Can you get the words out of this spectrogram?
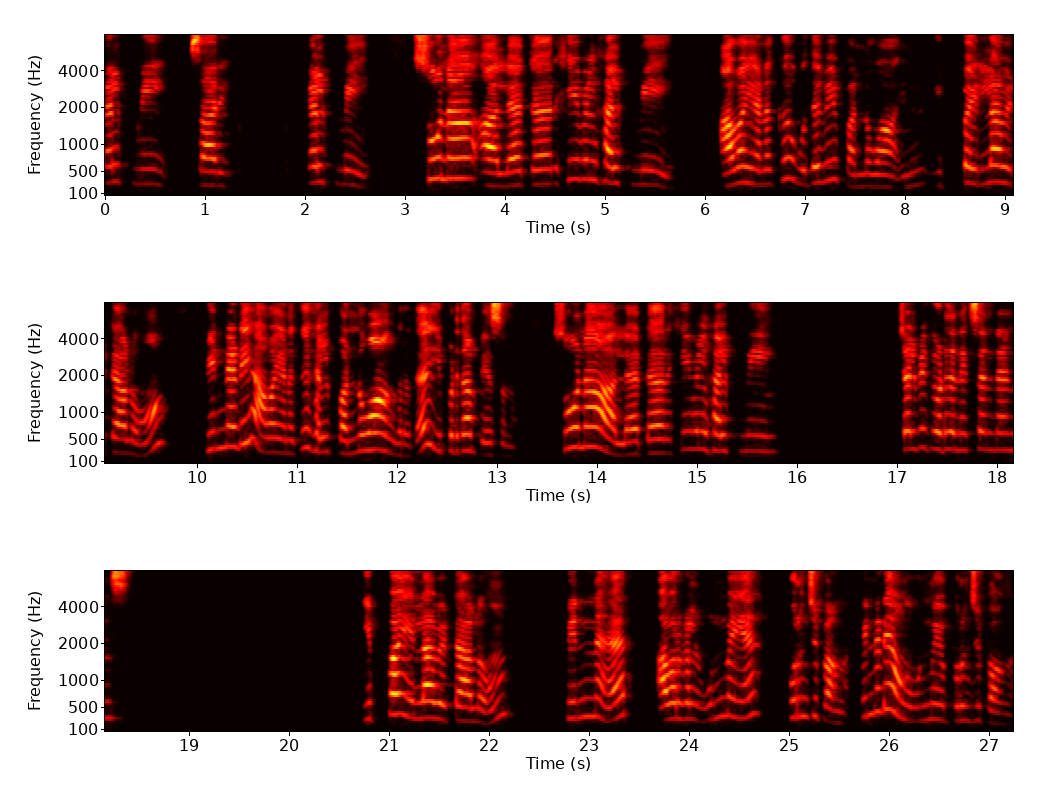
help me sorry help me sooner or later he will help me அவன் எனக்கு உதவி பண்ணுவான். இன்- இப்ப இல்லாவிட்டாலும் பின்னாடி அவன் எனக்கு ஹெல்ப் பண்ணுவாங்கிறத இப்படிதான் பேசணும். Sooner later he will help me shall we shall we go to the இப்ப இல்லாவிட்டாலும் பின்னர் அவர்கள் உண்மையை புரிஞ்சுப்பாங்க. பின்னாடி அவங்க உண்மையை புரிஞ்சுப்பாங்க.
